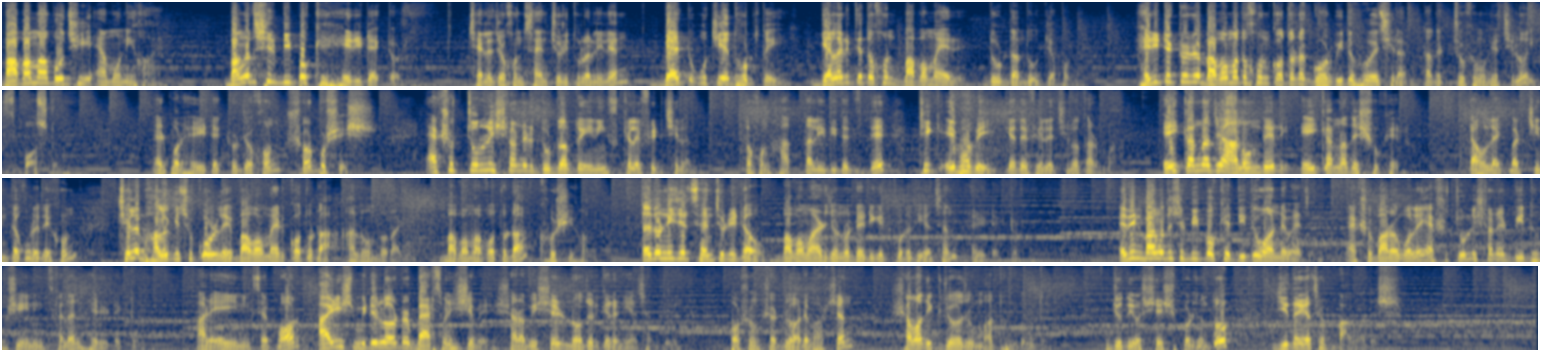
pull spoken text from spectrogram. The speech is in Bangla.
বাবা মা বুঝি এমনই হয়। বাংলাদেশের বিপক্ষে হেরি ট্যাক্টর ছেলে যখন সেঞ্চুরি তুলে নিলেন, ব্যাট উঁচিয়ে ধরতেই গ্যালারিতে তখন বাবা মায়ের দুর্দান্ত উদযাপন। হ্যারি টেক্টরের বাবা মা তখন কতটা গর্বিত হয়েছিলেন, তাদের চোখে মুখে ছিল স্পষ্ট। এরপর হ্যারি টেক্টর যখন সর্বশেষ একশো চল্লিশ রানের দুর্দান্ত ইনিংস খেলে ফিরছিলেন, তখন হাততালি দিতে দিতে ঠিক এভাবেই কেঁদে ফেলেছিল তার মা। এই কান্না যে আনন্দের, এই কান্না যে সুখের। তাহলে একবার চিন্তা করে দেখুন। ছেলে ভালো কিছু করলে বাবা মায়ের কতটা আনন্দ লাগে, বাবা মা কতটা খুশি হন। তাই তো নিজের সেঞ্চুরিটাও বাবা মায়ের জন্য ডেডিকেট করে দিয়েছেন হ্যারি টেক্টর। এদিন বাংলাদেশের বিপক্ষে দ্বিতীয় ওয়ানডে ম্যাচে একশো বারো বলে একশো চল্লিশ রানের বিধ্বংসী ইনিংস খেলেন হ্যারি টেক্টর। আর এই ইনিংসের পর আইরিশ মিডল অর্ডার ব্যাটসম্যান হিসেবে সারা বিশ্বের নজর কেড়ে নিয়েছেন তিনি। প্রশংসার জোয়ারে ভাসছেন সামাজিক যোগাযোগ মাধ্যমগুলোতে। যদিও শেষ পর্যন্ত জিতে গেছে বাংলাদেশ।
